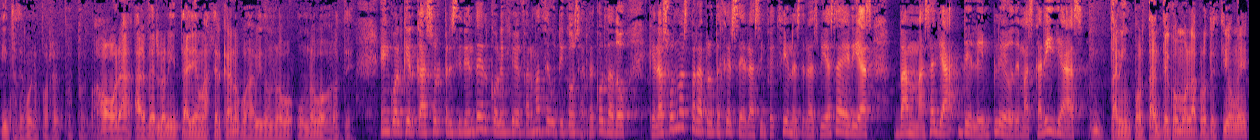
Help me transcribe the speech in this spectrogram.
Y entonces bueno pues, pues, pues, ahora al verlo en Italia más cercano pues ha habido un nuevo un nuevo brote. En cualquier caso el presidente del colegio de farmacéuticos ha recordado que las formas para protegerse de las infecciones de las vías aéreas van más allá del empleo de mascarillas. Tan importante como la protección es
